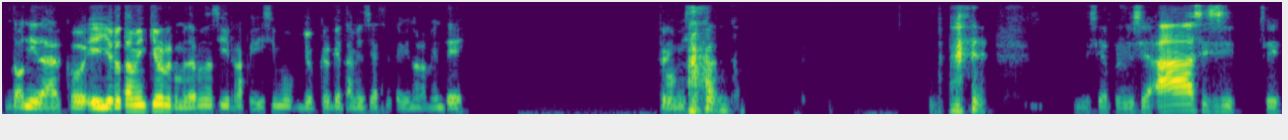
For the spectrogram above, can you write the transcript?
Donnie Darko. Y yo también quiero recomendar una así rapidísimo. Yo creo que también ya se te vino a la mente. Premisa. Primicia, primicia. Ah, sí, sí, sí. Sí,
